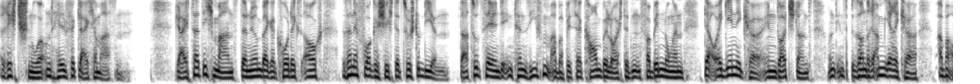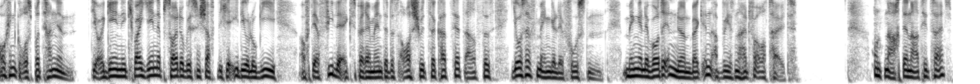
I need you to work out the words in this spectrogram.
Richtschnur und Hilfe gleichermaßen. Gleichzeitig mahnt der Nürnberger Kodex auch, seine Vorgeschichte zu studieren. Dazu zählen die intensiven, aber bisher kaum beleuchteten Verbindungen der Eugeniker in Deutschland und insbesondere Amerika, aber auch in Großbritannien. Die Eugenik war jene pseudowissenschaftliche Ideologie, auf der viele Experimente des Auschwitzer KZ-Arztes Josef Mengele fußten. Mengele wurde in Nürnberg in Abwesenheit verurteilt. Und nach der Nazizeit?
